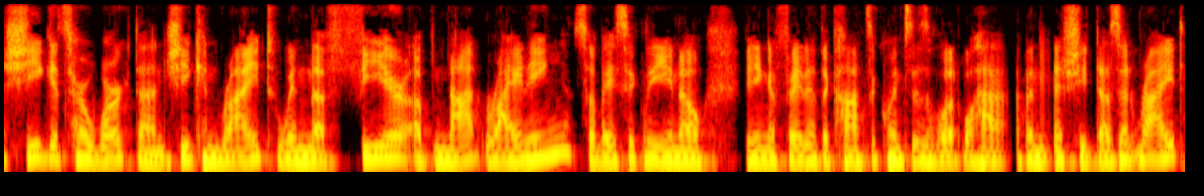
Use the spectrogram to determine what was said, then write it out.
she gets her work done. She can write when the fear of not writing, so basically, you know, being afraid of the consequences of what will happen if she doesn't write,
